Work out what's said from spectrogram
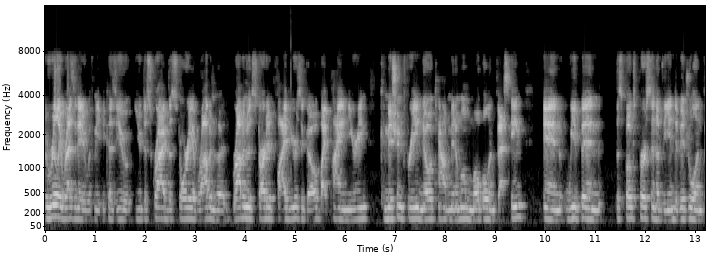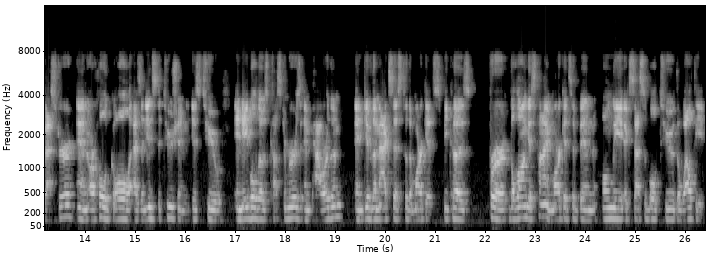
it really resonated with me because you you described the story of Robinhood. Robinhood started five years ago by pioneering commission-free, no-account minimum mobile investing, and we've been the spokesperson of the individual investor. And our whole goal as an institution is to enable those customers, empower them, and give them access to the markets because for the longest time, markets have been only accessible to the wealthy.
